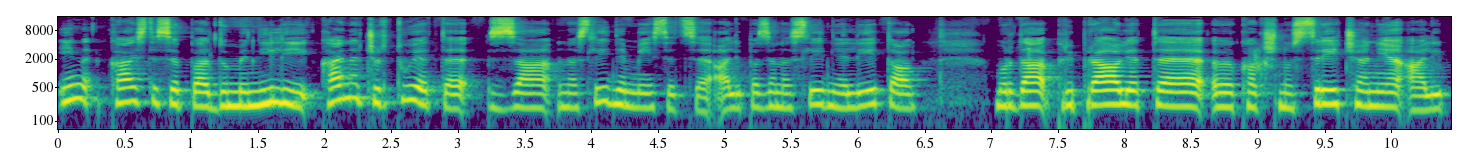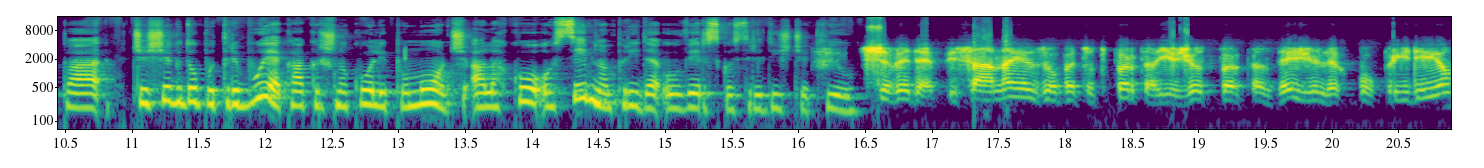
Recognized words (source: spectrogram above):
In kaj ste se pa domenili, kaj načrtujete za naslednje mesece ali pa za naslednje leto? Morda pripravljate eh, kakšno srečanje, ali pa če še kdo potrebuje kakršno koli pomoč, ali lahko osebno pride v versko središče Kiju. Seveda, pisarna je zopet odprta, je že odprta, zdaj že lahko pridejo.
